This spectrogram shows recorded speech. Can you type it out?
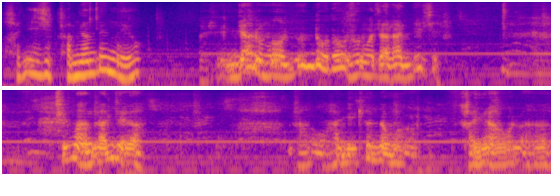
한 23년 됐네요. 이제는 뭐 눈도 도서 잘안 되지. 지금 안간 지가 한 1년 넘어 가냐 올라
